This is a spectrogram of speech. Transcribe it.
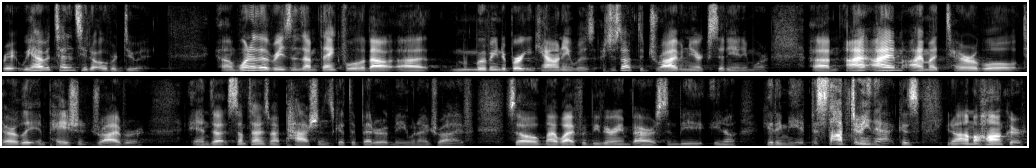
right, we have a tendency to overdo it. Uh, one of the reasons I'm thankful about uh, moving to Bergen County was I just don't have to drive in New York City anymore. Um, I, am I'm, I'm a terrible, terribly impatient driver. And uh, sometimes my passions get the better of me when I drive. So my wife would be very embarrassed and be, you know, hitting me, stop doing that, because, you know, I'm a honker.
